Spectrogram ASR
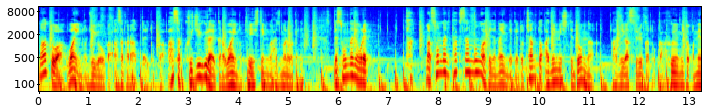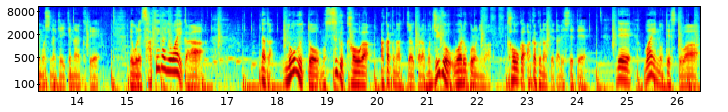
まあ、あとはワインの授業が朝からあったりとか朝9時ぐらいからワインのテイスティングが始まるわけね。でそんなに俺まあ、そんなにたくさん飲むわけじゃないんだけどちゃんと味見してどんな味がするかとか風味とかメモしなきゃいけなくて。で俺酒が弱いからなんか飲むともうすぐ顔が赤くなっちゃうからもう授業終わる頃には顔が赤くなってたりしてて。でワインのテストは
